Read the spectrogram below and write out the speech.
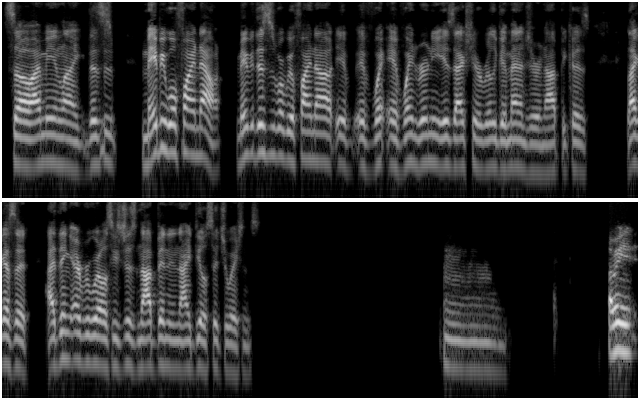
So I mean, like this is maybe we'll find out. Maybe this is where we'll find out if if if Wayne Rooney is actually a really good manager or not. Because, like I said, I think everywhere else he's just not been in ideal situations. Mm. I mean,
